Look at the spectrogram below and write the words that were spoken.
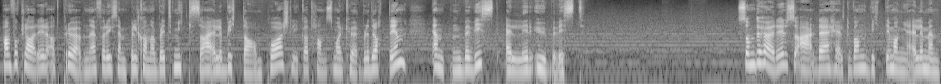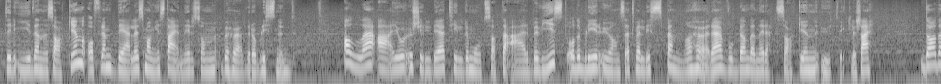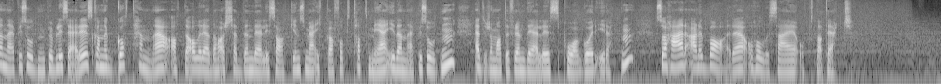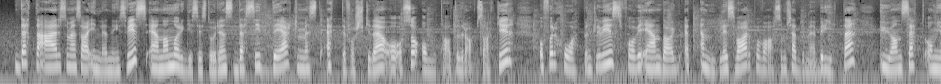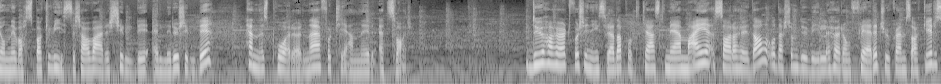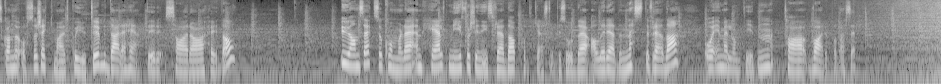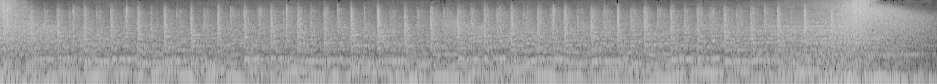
Han forklarer at prøvene f.eks. kan ha blitt miksa eller bytta om på slik at hans markør ble dratt inn, enten bevisst eller ubevisst. Som du hører, så er det helt vanvittig mange elementer i denne saken, og fremdeles mange steiner som behøver å bli snudd. Alle er jo uskyldige til det motsatte er bevist, og det blir uansett veldig spennende å høre hvordan denne rettssaken utvikler seg. Da denne episoden publiseres, kan det godt hende at det allerede har skjedd en del i saken som jeg ikke har fått tatt med i denne episoden, ettersom at det fremdeles pågår i retten. Så her er det bare å holde seg oppdatert. Dette er, som jeg sa innledningsvis, en av norgeshistoriens desidert mest etterforskede og også omtalte drapssaker. Og forhåpentligvis får vi en dag et endelig svar på hva som skjedde med Birgitte, uansett om Jonny Vassbakk viser seg å være skyldig eller uskyldig. Hennes pårørende fortjener et svar. Du har hørt Forsyningsfredag podkast med meg, Sara Høydahl. Og dersom du vil høre om flere true crime-saker, så kan du også sjekke meg ut på YouTube, der jeg heter Sara Høydahl. Uansett så kommer det en helt ny Forsyningsfredag podkast-episode allerede neste fredag. Og i mellomtiden, ta vare på deg selv.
